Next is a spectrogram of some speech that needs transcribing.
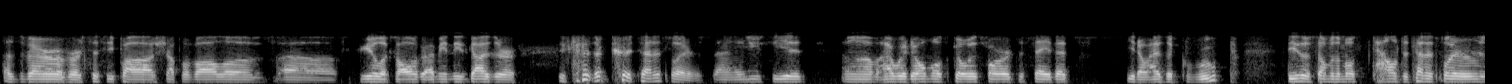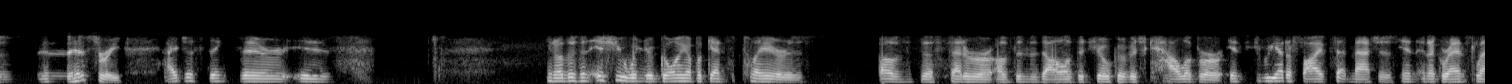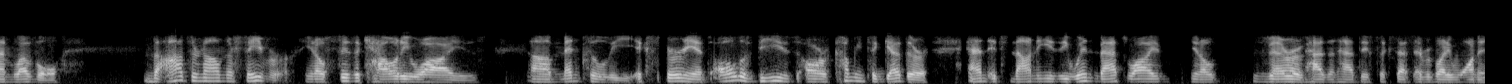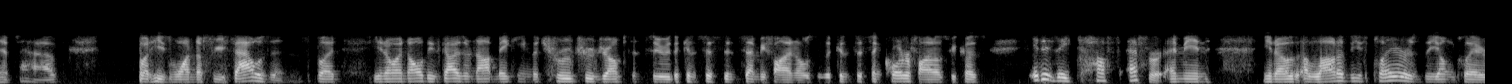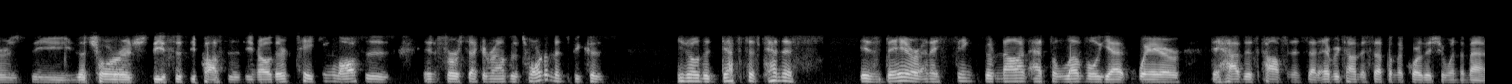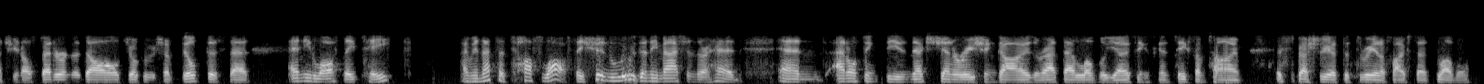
Zverev or Tsitsipas, Shapovalov, uh, Felix Auger. I mean, these guys are these guys are good tennis players, and you see it. Um, I would almost go as far to say that, you know, as a group, these are some of the most talented tennis players in history. I just think there is, you know, there's an issue when you're going up against players of the Federer, of the Nadal, of the Djokovic caliber in three out of five set matches in, in a Grand Slam level, the odds are not in their favor. You know, physicality wise, uh, mentally, experience. All of these are coming together, and it's not an easy win. That's why you know Zverev hasn't had the success everybody wanted him to have, but he's won a few thousands. But you know, and all these guys are not making the true, true jumps into the consistent semifinals, the consistent quarterfinals, because it is a tough effort. I mean, you know, a lot of these players, the young players, the the Coric, the Tsitsipas's, you know, they're taking losses in first, second rounds of tournaments because, you know, the depth of tennis is there, and I think they're not at the level yet where they have this confidence that every time they step on the court, they should win the match. You know, Federer, Nadal, Djokovic have built this that any loss they take, I mean, that's a tough loss. They shouldn't lose any match in their head. And I don't think these next generation guys are at that level yet. I think it's going to take some time, especially at the three out of five set level.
